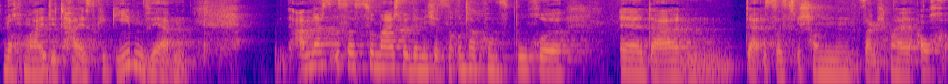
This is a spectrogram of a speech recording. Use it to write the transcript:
nochmal Details gegeben werden. Anders ist das zum Beispiel, wenn ich jetzt eine Unterkunft buche, äh, da, da ist das schon, sage ich mal, auch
